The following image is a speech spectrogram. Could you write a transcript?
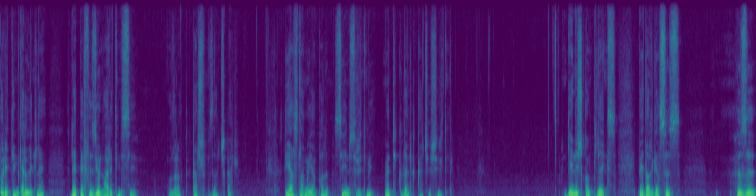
Bu ritim genellikle reperfüzyon aritmisi olarak karşımıza çıkar. Kıyaslama yapalım. Sinüs ritmi, ventriküler kaçış ritmi. Geniş kompleks, pedalgasız, hızı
